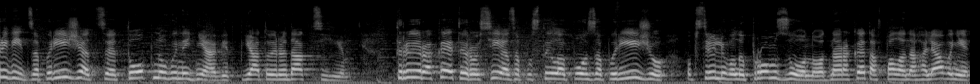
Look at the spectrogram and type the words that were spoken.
Привіт, Запоріжжя! Це топ новини дня від п'ятої редакції. Три ракети Росія запустила по Запоріжжю, обстрілювали промзону. Одна ракета впала на галявині,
